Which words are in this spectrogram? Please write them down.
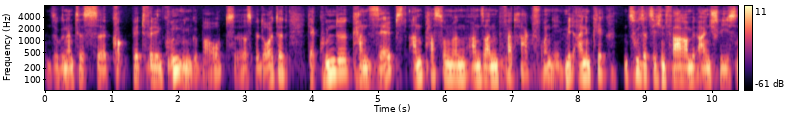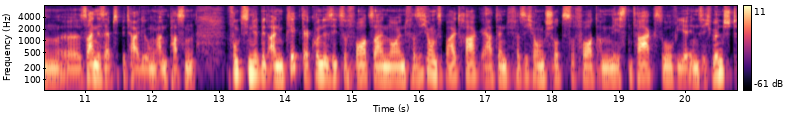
ein sogenanntes äh, Cockpit für den Kunden gebaut. Das bedeutet, der Kunde kann selbst Anpassungen an seinem Vertrag vornehmen. Mit einem Klick einen zusätzlichen Fahrer mit einschließen, äh, seine Selbstbeteiligung anpassen. Funktioniert mit einem Klick. Der Kunde sieht sofort seinen neuen Versicherungsbeitrag. Er hat den Versicherungsschutz sofort am nächsten Tag, so wie er ihn sich wünscht.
